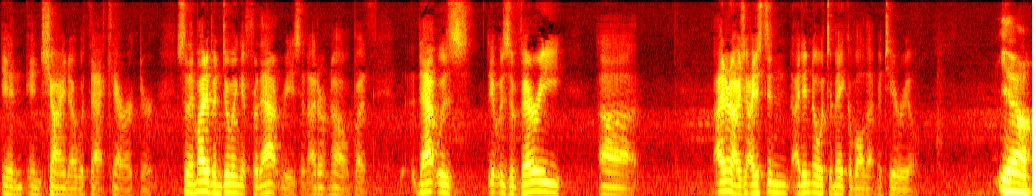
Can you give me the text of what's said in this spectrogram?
in in China with that character. So they might have been doing it for that reason. I don't know, but that was it was a very uh, I don't know. I just didn't. I didn't know what to make of all that material. Yeah,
